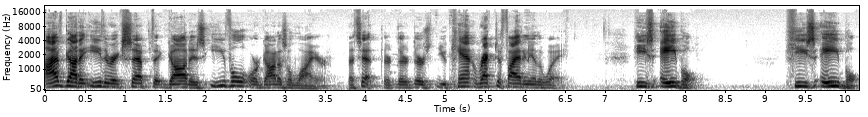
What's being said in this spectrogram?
I've got to either accept that God is evil or God is a liar. That's it. There, there, there's, you can't rectify it any other way. He's able. He's able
